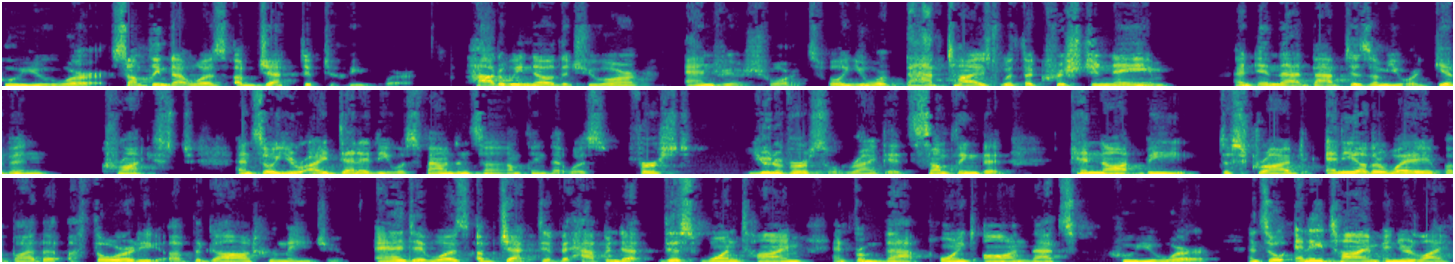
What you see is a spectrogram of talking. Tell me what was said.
who you were, something that was objective to who you were. How do we know that you are Andrea Schwartz? Well, you were baptized with a Christian name, and in that baptism, you were given Christ. And so your identity was found in something that was first universal, right? It's something that cannot be described any other way but by the authority of the God who made you. And it was objective. It happened at this one time, and from that point on, that's who you were. And so any time in your life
